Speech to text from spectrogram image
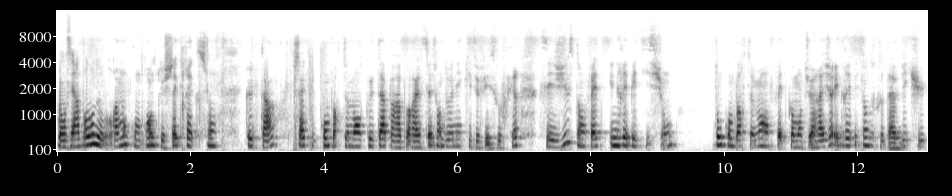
Donc, c'est important de vraiment comprendre que chaque réaction que tu as, chaque comportement que tu as par rapport à une situation donnée qui te fait souffrir, c'est juste, en fait, une répétition. Ton comportement, en fait, comment tu vas réagir, une répétition de ce que tu as vécu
